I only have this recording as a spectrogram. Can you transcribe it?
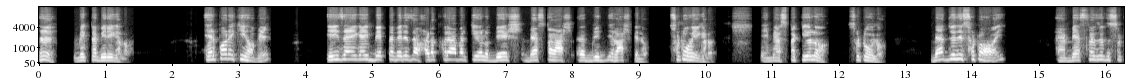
হ্যাঁ বেগটা বেড়ে গেল। এরপরে কি হবে? এই জায়গায় বেগটা বেড়ে যা হঠাৎ করে আবার কি হলো? বেশ, ব্যাসটা হ্রাস বৃদ্ধি, হ্রাস পেল। ছোট হয়ে গেল। এই ব্যাসটা কি হলো? ছোট হলো। ব্যাস যদি ছোট হয় ব্যাসটা যদি ছোট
